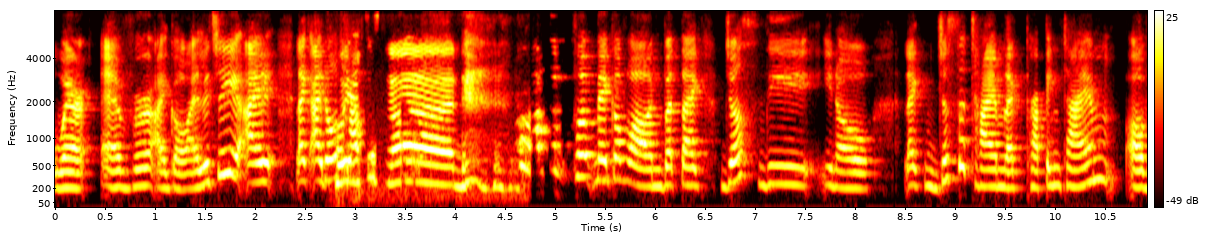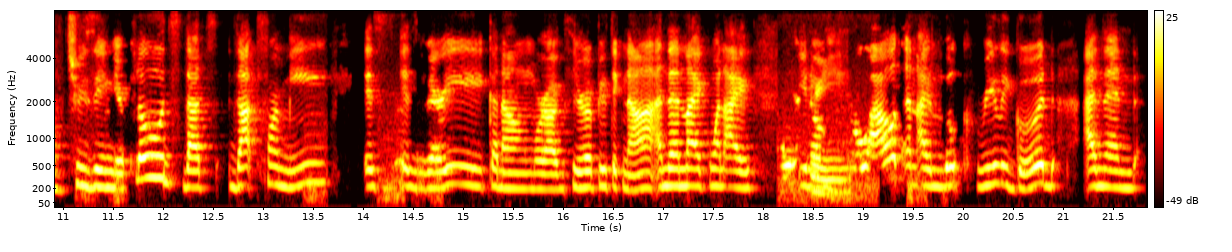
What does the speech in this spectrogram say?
wherever I go. I literally I like I don't oh, Uy, have ako sad. I don't have to put makeup on, but like just the, you know, like just the time, like prepping time of choosing your clothes, that's that for me is is very kanang murag therapeutic na. And then like when I, you know, go out and I look really good, and then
